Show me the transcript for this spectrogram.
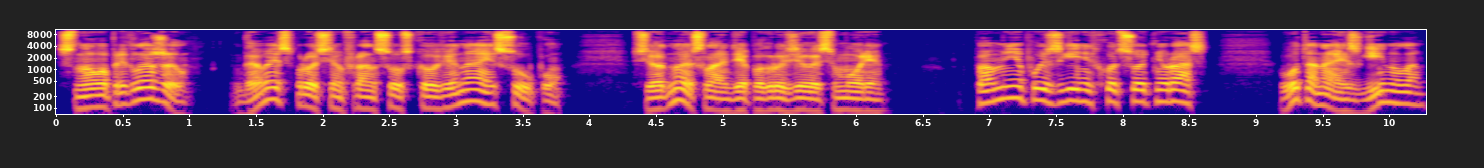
снова предложил, «Давай спросим французского вина и супу». Все одно Исландия погрузилась в море. По мне пусть сгинет хоть сотню раз. Вот она и сгинула.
